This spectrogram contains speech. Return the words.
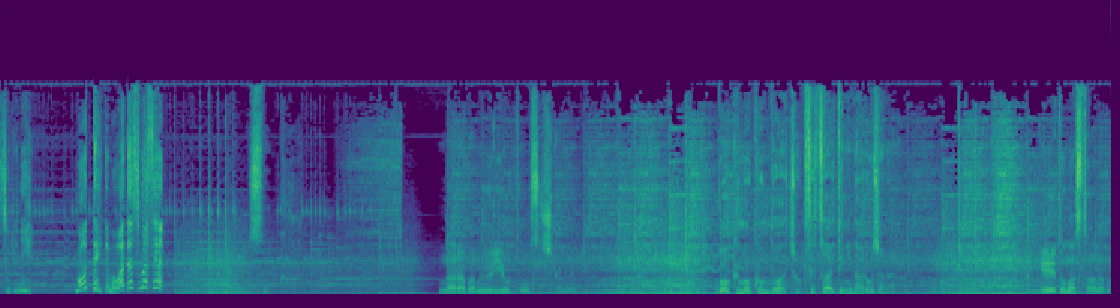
それに持っていても渡しません。そうか。ならば無理を通すしかない。僕も今度は直接相手になろうじゃない。ゲートマスターなど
